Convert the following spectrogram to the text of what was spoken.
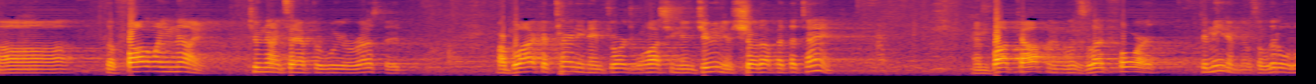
uh, the following night, two nights after we were arrested, our black attorney named George Washington Jr. showed up at the tank. And Bob Kaufman was led forth to meet him. There was a little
